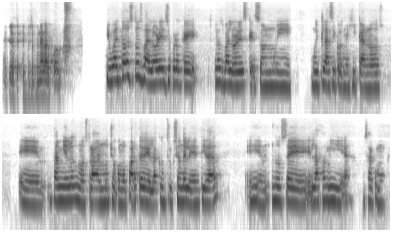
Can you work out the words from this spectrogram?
entretener al pueblo. Igual todos estos valores, yo creo que los valores que son muy, muy clásicos mexicanos, eh, también los mostraban mucho como parte de la construcción de la identidad. Eh, no sé, la familia, o sea, como que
